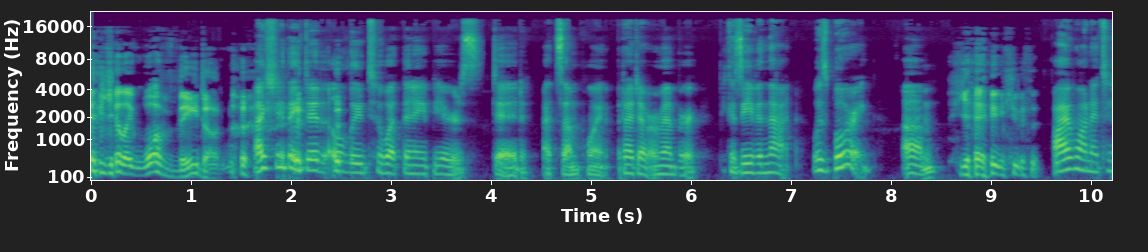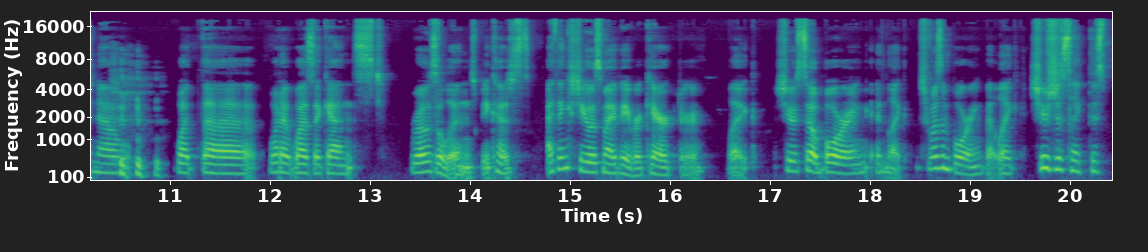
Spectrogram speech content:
yeah, like what have they done? actually, they did allude to what the Napiers did at some point, but I don't remember because even that was boring. Um, yeah. I wanted to know what the what it was against Rosalind because I think she was my favorite character. Like she was so boring and like she wasn't boring, but like she was just like this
